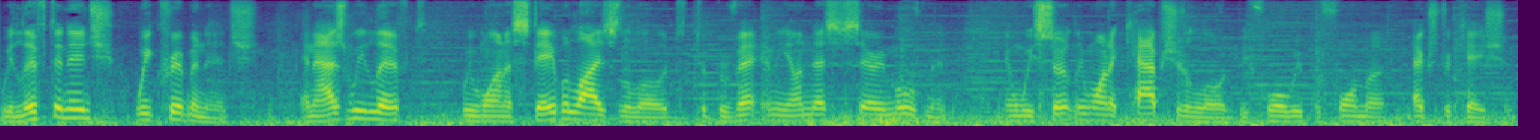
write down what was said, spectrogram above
We lift an inch, we crib an inch, and as we lift, we want to stabilize the load to prevent any unnecessary movement, and we certainly want to capture the load before we perform an extrication.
